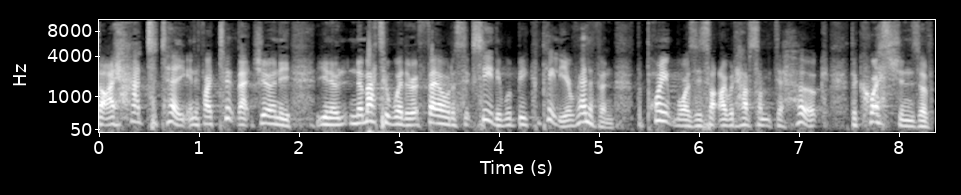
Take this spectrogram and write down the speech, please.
that I had to take. And if I took that journey, you know, no matter whether it failed or succeeded, it would be completely irrelevant. The point was is that I would have something to hook the questions of,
